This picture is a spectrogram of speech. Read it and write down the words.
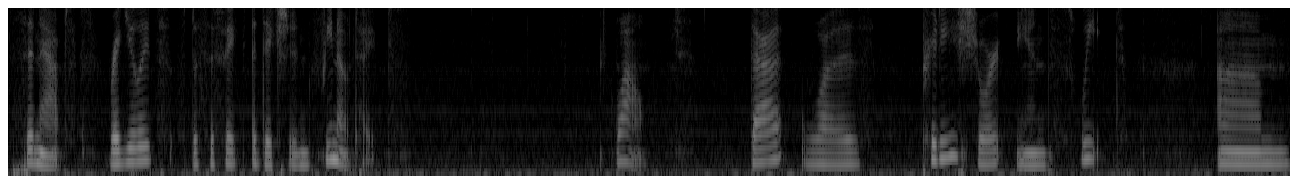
synapse regulates specific addiction phenotypes. Wow, that was pretty short and sweet. Um,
